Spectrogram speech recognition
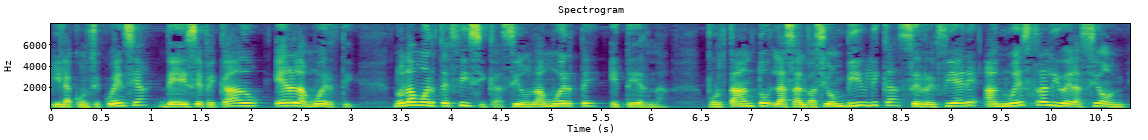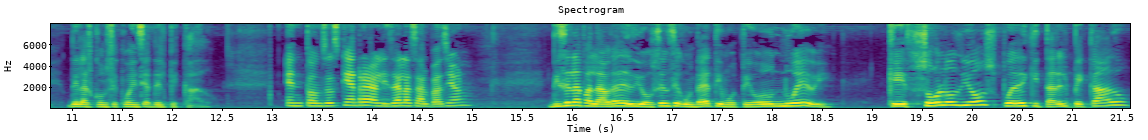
y la consecuencia de ese pecado era la muerte. No la muerte física, sino la muerte eterna. Por tanto, la salvación bíblica se refiere a nuestra liberación de las consecuencias del pecado. Entonces, ¿quién realiza la salvación? Dice la palabra de Dios en 2 de Timoteo 9, que solo Dios puede quitar el pecado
